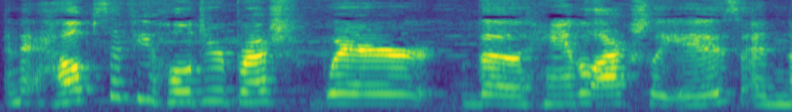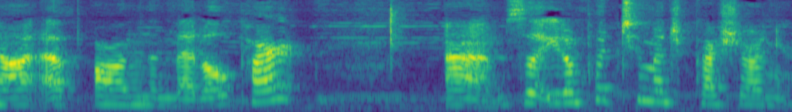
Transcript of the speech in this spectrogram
And it helps if you hold your brush where the handle actually is and not up on the metal part um, so that you don't put too much pressure on your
